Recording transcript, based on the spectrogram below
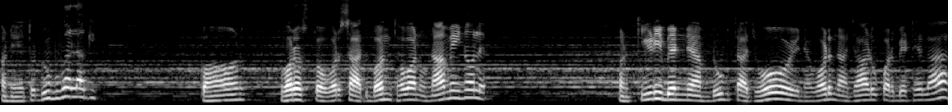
અને એ તો ડૂબવા લાગી. પણ વરસતો વરસાદ બંધ થવાનું નામે ન લે. પણ કીડીબેનને આમ ડૂબતા જોઈને વડના ઝાડ ઉપર બેઠેલા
